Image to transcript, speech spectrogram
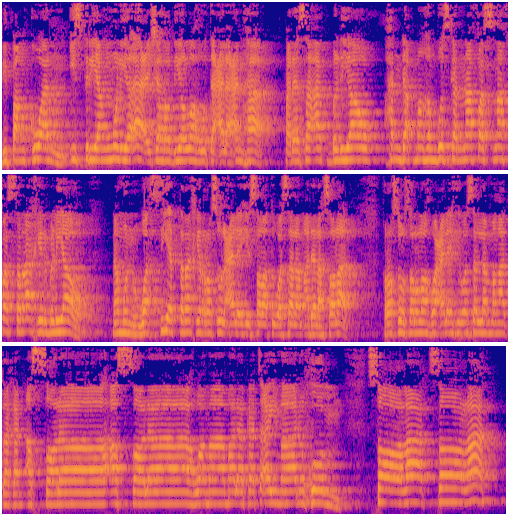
di pangkuan istri yang mulia Aisyah radhiyallahu taala anha pada saat beliau hendak menghembuskan nafas-nafas terakhir beliau namun wasiat terakhir Rasul alaihi salatu wasalam adalah salat Rasul sallallahu alaihi wasallam mengatakan as-salah as-salah wa ma malakat aymanukum salat salat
